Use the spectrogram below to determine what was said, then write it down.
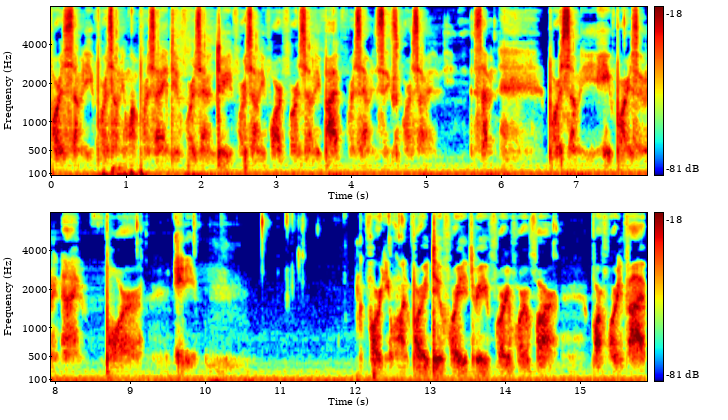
470, 471, 472, 473, 474, 475, 476, 477, 478, 479, 480, 41, 42, 43, 44, 445,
